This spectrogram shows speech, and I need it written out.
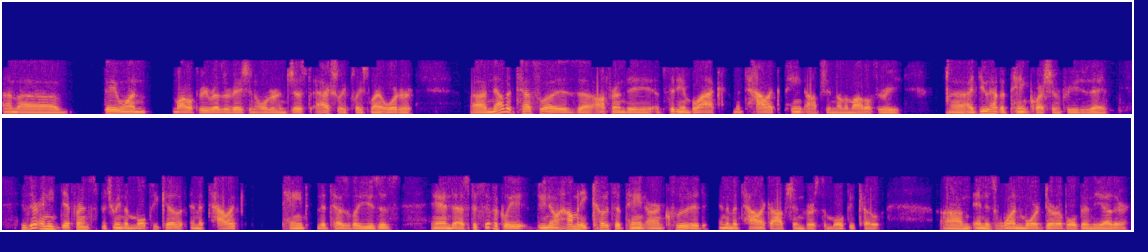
I'm a day one Model 3 reservation holder and just actually placed my order. Uh, now that Tesla is uh, offering the Obsidian Black metallic paint option on the Model 3, uh, I do have a paint question for you today. Is there any difference between the multi-coat and metallic paint that Tesla uses? And uh, specifically, do you know how many coats of paint are included in the metallic option versus the multi-coat? Um, and is one more durable than the other?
